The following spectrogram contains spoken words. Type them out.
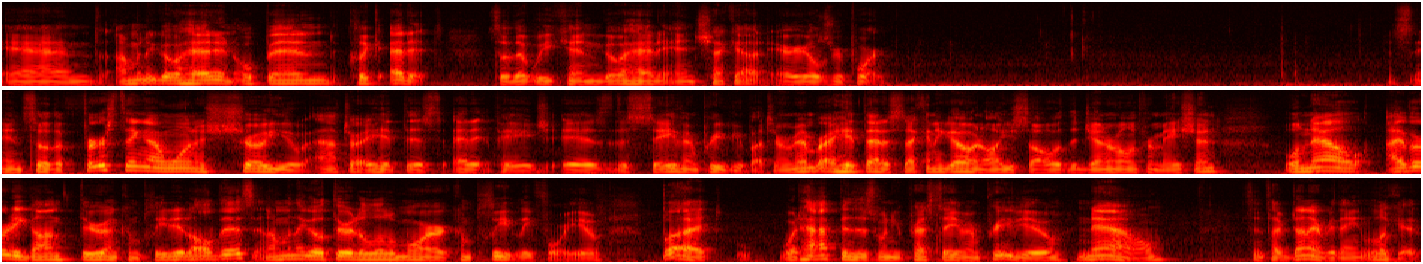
And I'm going to go ahead and open, click edit so that we can go ahead and check out Ariel's report. And so the first thing I want to show you after I hit this edit page is the save and preview button. Remember I hit that a second ago and all you saw was the general information? Well now I've already gone through and completed all this and I'm going to go through it a little more completely for you. But what happens is when you press save and preview, now since I've done everything, look at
